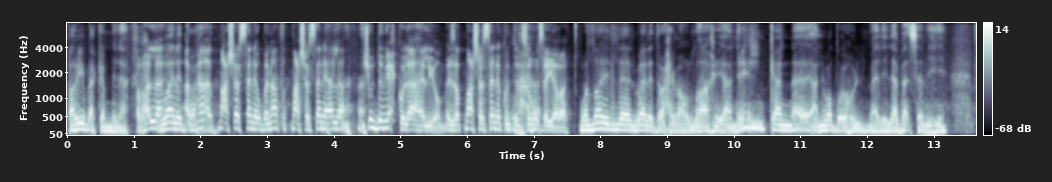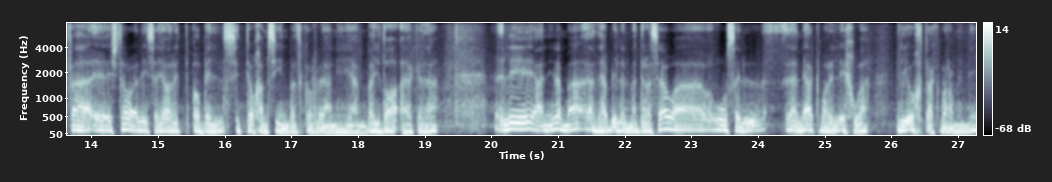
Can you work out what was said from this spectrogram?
قريب أكملها. طب هلا الوالد أبناء راح 12 سنة وبنات 12 سنة هلا شو بدهم يحكوا لها اليوم؟ إذا 12 سنة كنتوا تسوقوا سيارات. والله ال- الوالد رحمه الله يعني كان يعني وضعه المالي لا بأس به فاشترى لي سيارة أوبل 56 بذكر يعني هي بيضاء هكذا. لي يعني لما أذهب إلى المدرسة وأوصل يعني أكبر الإخوة لي أخت أكبر مني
